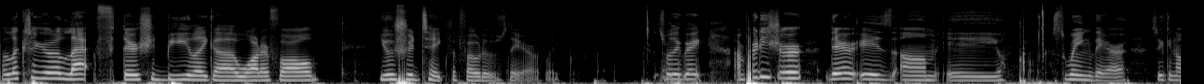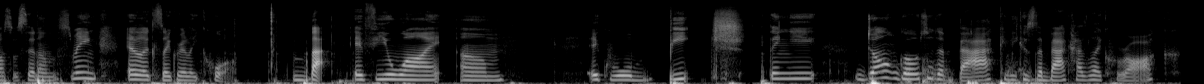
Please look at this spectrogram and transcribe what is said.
Look to your left. There should be like a waterfall. You should take the photos there. Like it's really great. I'm pretty sure there is um a swing there, so you can also sit on the swing. It looks like really cool. But if you want um equal beach thingy, don't go to the back because the back has like rock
